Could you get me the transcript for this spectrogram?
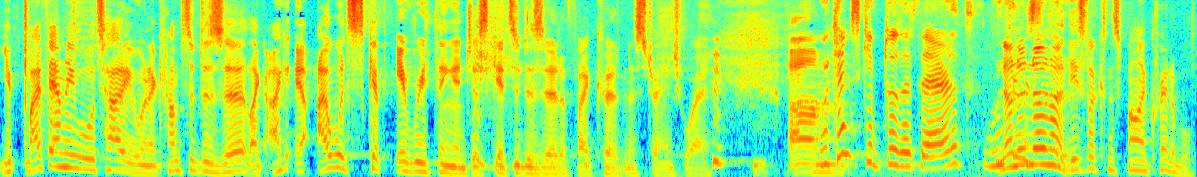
you, my family will tell you when it comes to dessert, like I, I would skip everything and just get to dessert if I could in a strange way. we can skip to the third. We Um, No, no, no, no. These look and smell incredible.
